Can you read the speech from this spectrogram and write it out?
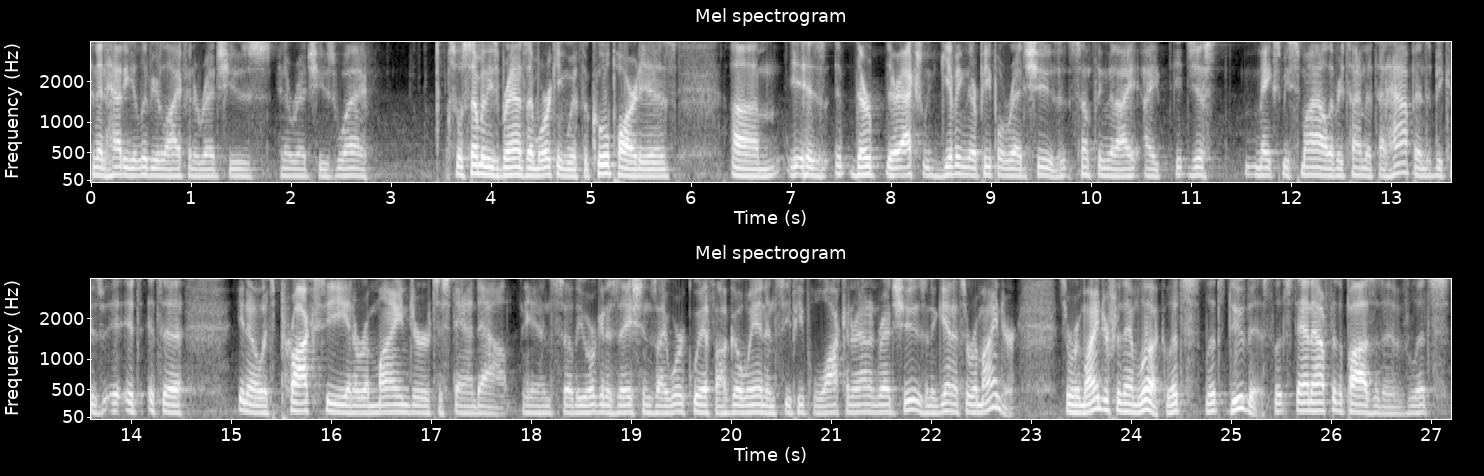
And then how do you live your life in a Red Shoes, in a Red Shoes way? So some of these brands I'm working with, the cool part is, um, is they're they're actually giving their people red shoes. It's something that I, I it just makes me smile every time that that happens because it, it's it's a you know it's proxy and a reminder to stand out. And so the organizations I work with, I'll go in and see people walking around in red shoes, and again, it's a reminder. It's a reminder for them. Look, let's let's do this. Let's stand out for the positive. Let's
